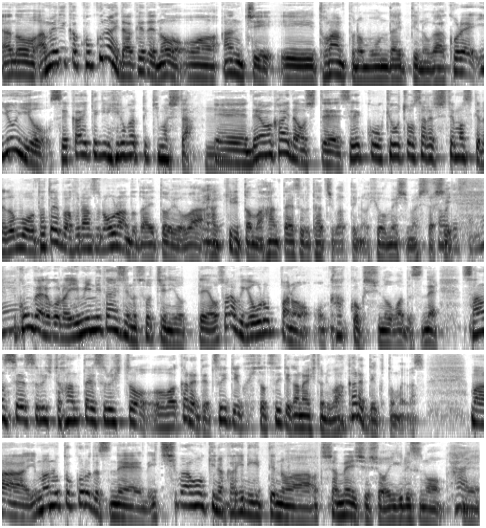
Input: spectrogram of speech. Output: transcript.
あの、アメリカ国内だけでのアンチトランプの問題っていうのが、これ、いよいよ世界的に広がってきました。うん、えー、電話会談をして成功を強調されしてますけれども、例えばフランスのオランド大統領は、はっきりとまあ反対する立場っていうのを表明しましたし、ね、今回のこの移民に対しての措置によって、おそらくヨーロッパの各国首脳はですね、賛成する人、反対する人、分かれて、ついていく人、ついていかない人に分かれていくと思います。まあ、今のところですね、一番大きな鍵握ってるのは、私はメイ首相、イギリスの、はい、え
